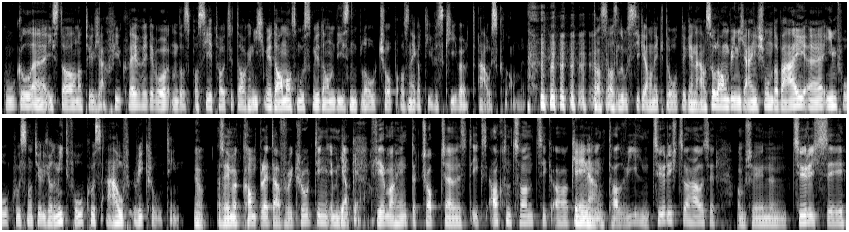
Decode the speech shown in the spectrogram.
Google äh, ist da natürlich auch viel cleverer geworden. Das passiert heutzutage nicht mehr. Damals mussten wir dann diesen Blowjob als negatives Keyword ausklammern. das als lustige Anekdote, genau. So lange bin ich eigentlich schon dabei, äh, im Fokus natürlich oder mit Fokus auf Recruiting. Ja, also immer komplett auf Recruiting. Eben ja, die genau. Firma hinter Job Channel ist X28 AG genau. in Talwil in Zürich zu Hause, am schönen Zürichsee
